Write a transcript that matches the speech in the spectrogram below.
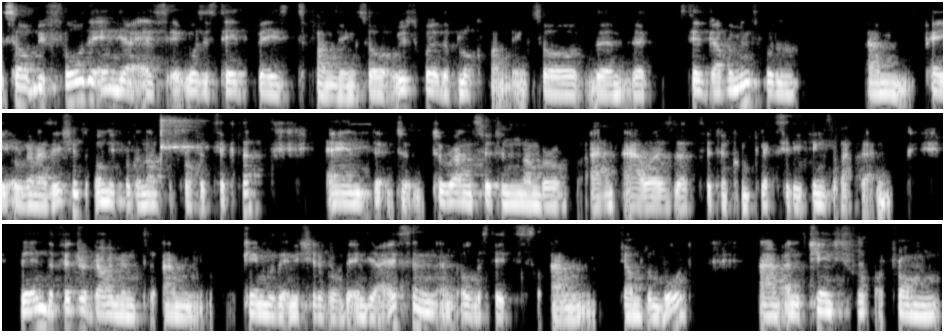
So before the NDIS, it was a state-based funding. So we used to call it the block funding. So the, the state government will um, pay organizations only for the non-for-profit sector and to, to run certain number of um, hours, a certain complexity, things like that. Then the federal government um, came with the initiative of the NDIS and, and all the states um, jumped on board. Um, and it changed from, from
